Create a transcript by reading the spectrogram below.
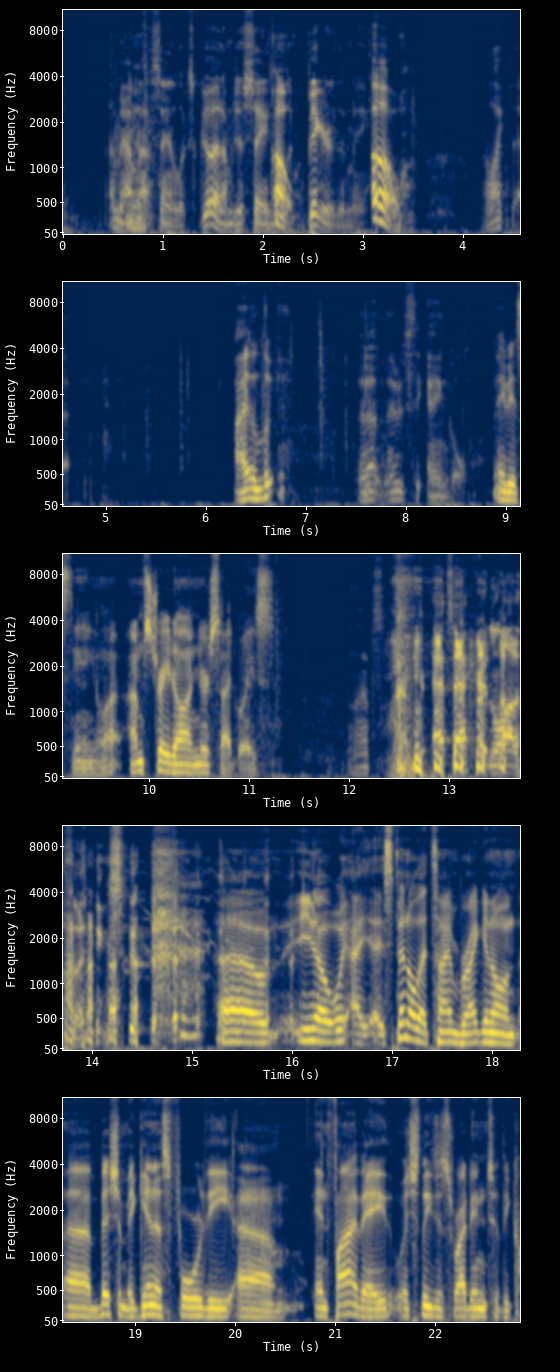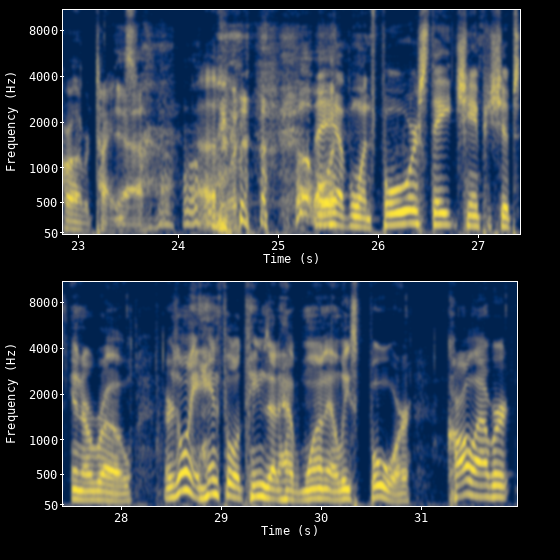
I mean, I'm not saying it looks good. I'm just saying you Oh. look bigger than me. oh, I like that. I look. Uh, maybe it's the angle. Maybe it's the angle. I, I'm straight on. You're sideways. That's accurate. that's accurate in a lot of things. Uh, you know, we, I, I spent all that time bragging on uh, Bishop McGuinness for the um, in 5A, which leads us right into the Carl Albert Titans. Yeah. Uh, Oh, they have won four state championships in a row. There's only a handful of teams that have won at least four. Carl Albert,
